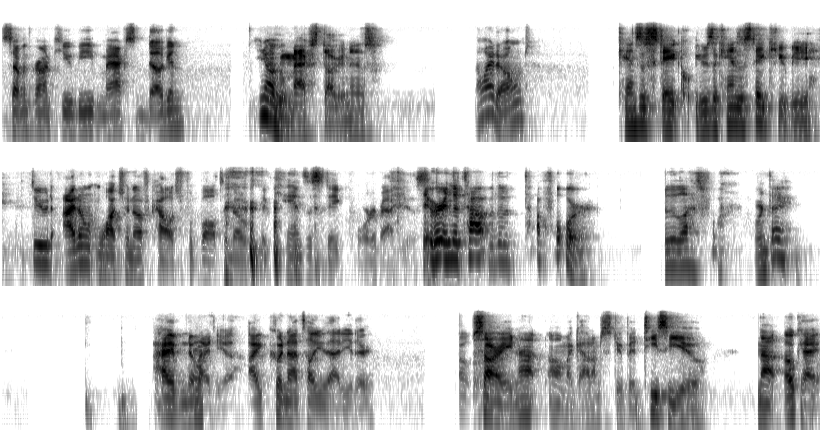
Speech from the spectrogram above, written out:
Seventh round QB, Max Duggan. You know who Max Duggan is? No, I don't. Kansas State. He was a Kansas State QB. Dude, I don't watch enough college football to know who the Kansas State quarterback is. They were in the top the top four. Or the last four, weren't they? I have no idea. I could not tell you that either. Oh, sorry, not. Oh my God, I'm stupid. TCU, not. Okay.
